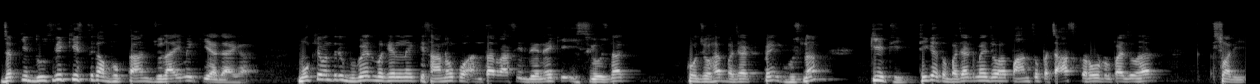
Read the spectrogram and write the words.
जबकि दूसरी किस्त का भुगतान जुलाई में किया जाएगा। मुख्यमंत्री भूपेश बघेल ने किसानों को अंतर राशि देने की इस योजना को जो है बजट में घोषणा की थी। ठीक है तो बजट में जो है 550 करोड़ रुपए जो है, सॉरी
